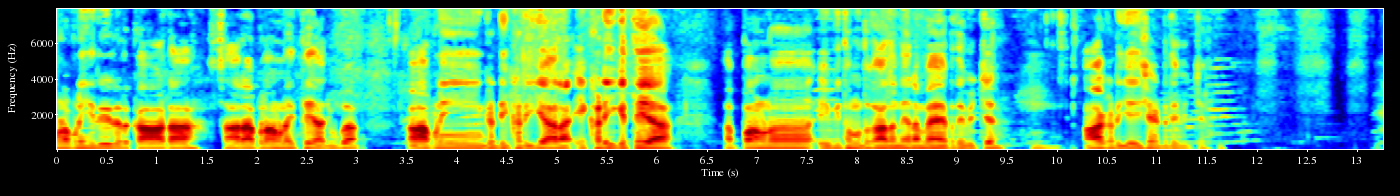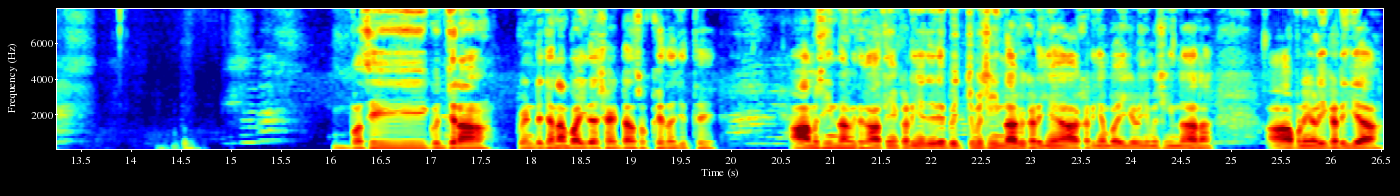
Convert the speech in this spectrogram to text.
ਹੁਣ ਆਪਣੀ ਜਿਹੜੀ ਰਿਕਾਰਡ ਆ, ਸਾਰਾ ਆਪਣਾ ਹੁਣ ਇੱਥੇ ਆ ਜਾਊਗਾ। ਆ ਆਪਣੀ ਗੱਡੀ ਖੜੀ ਆ ਨਾ ਇਹ ਖੜੀ ਕਿੱਥੇ ਆ? ਆਪਾਂ ਹੁਣ ਇਹ ਵੀ ਤੁਹਾਨੂੰ ਦਿਖਾ ਦਿੰਦੇ ਆ ਨਾ ਮੈਪ ਦੇ ਵਿੱਚ। ਆਹ ਖੜੀ ਹੈ ਜੀ ਸ਼ੈੱਡ ਦੇ ਵਿੱਚ। ਬਸੀ ਗੁੱਜਰਾਂ ਪਿੰਡ 'ਚ ਨਾ ਬਾਈ ਦਾ ਸ਼ੈੱਡ ਆ, ਸੁੱਖੇ ਦਾ ਜਿੱਥੇ। ਆਹ ਮਸ਼ੀਨਾਂ ਵੀ ਦਿਖਾਤੀਆਂ ਖੜੀਆਂ, ਜਿਹਦੇ ਵਿੱਚ ਮਸ਼ੀਨਾਂ ਵੀ ਖੜੀਆਂ, ਆਹ ਖੜੀਆਂ ਬਾਈ ਵਾਲੀਆਂ ਮਸ਼ੀਨਾਂ, ਹਨਾ। ਆਹ ਆਪਣੇ ਵਾਲੀ ਖੜੀ ਆ,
